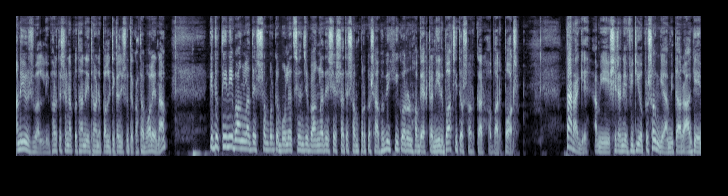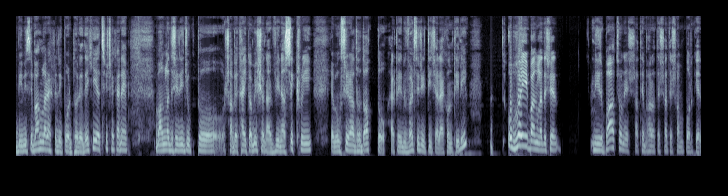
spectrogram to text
আনইউজুয়ালি ভারতের সেনাপ্রধান এই ধরনের পলিটিক্যাল ইস্যুতে কথা বলে না। কিন্তু তিনি বাংলাদেশ সম্পর্কে বলেছেন যে বাংলাদেশের সাথে সম্পর্ক স্বাভাবিকীকরণ হবে একটা নির্বাচিত সরকার হবার পর। তার আগে আমি সেটা নিয়ে ভিডিও প্রসঙ্গে আমি তার আগে বিবিসি বাংলার একটা রিপোর্ট ধরে দেখিয়েছি, সেখানে বাংলাদেশে নিযুক্ত সাবেক হাই কমিশনার ভিনা সিক্রি এবং শ্রীরাধ দত্ত, একটা ইউনিভার্সিটি টিচার এখন তিনি উভয়ই বাংলাদেশের নির্বাচনের সাথে ভারতের সাথে সম্পর্কের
